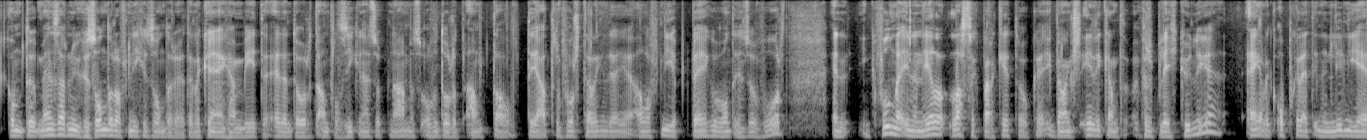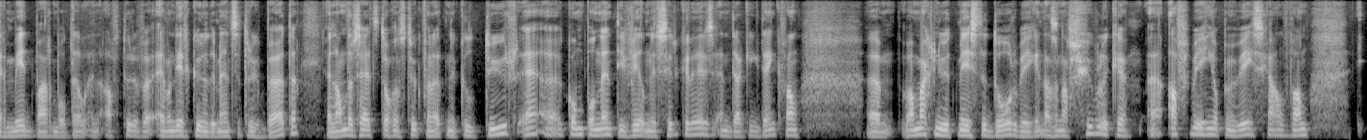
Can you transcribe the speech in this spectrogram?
komt de mens daar nu gezonder of niet gezonder uit? En dan kun je gaan meten door het aantal ziekenhuisopnames of door het aantal theatervoorstellingen dat je al of niet hebt bijgewoond enzovoort. En ik voel me in een heel lastig parket ook. Hè. Ik ben langs de ene kant verpleegkundige, eigenlijk opgeleid in een lineair meetbaar model en afturven. En wanneer kunnen de mensen terug buiten? En anderzijds toch een stuk vanuit een cultuurcomponent die veel meer circulair is. En dat ik denk van... Um, wat mag nu het meeste doorwegen? Dat is een afschuwelijke uh, afweging op een weegschaal van.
